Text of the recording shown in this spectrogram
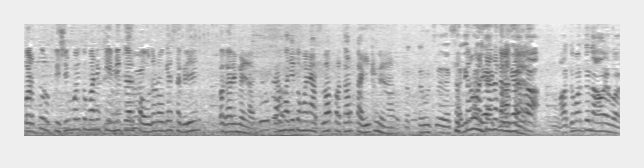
भरपूर पिशवीमध्ये तुम्हाला केमिकल पावडर वगैरे सगळे बघायला मिळणार. त्यामध्ये तुम्हाला असला प्रकार काहीच मिळणार सत्तर वर्षाचा गलास आहे आजोबांचं नाव आहे बघ.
